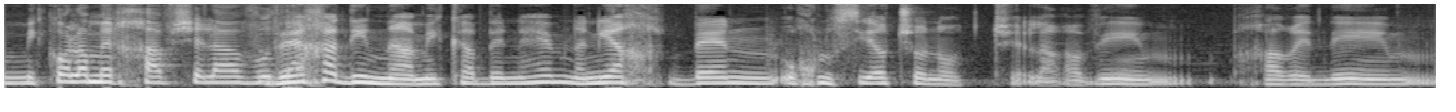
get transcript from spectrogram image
מכל המרחב של העבודה. ואיך הדינמיקה ביניהם? נניח בין אוכלוסיות שונות של ערבים, חרדים,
